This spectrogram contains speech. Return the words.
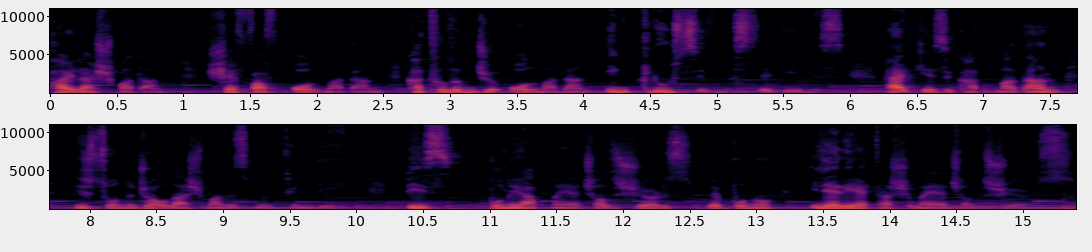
paylaşmadan, şeffaf olmadan, katılımcı olmadan, inclusiveness dediğimiz herkesi katmadan bir sonuca ulaşmanız mümkün değil. Biz bunu yapmaya çalışıyoruz ve bunu ileriye taşımaya çalışıyoruz.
